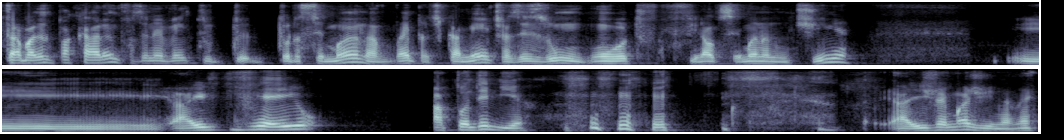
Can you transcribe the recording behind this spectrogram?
trabalhando pra caramba, fazendo evento toda semana, praticamente, às vezes um, um outro final de semana não tinha. E aí veio a pandemia. aí já imagina, né?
